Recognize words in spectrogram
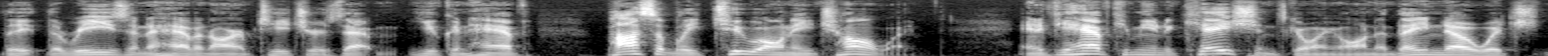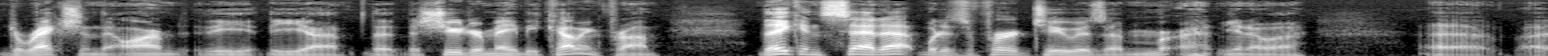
the, the reason to have an armed teacher is that you can have possibly two on each hallway. And if you have communications going on, and they know which direction the armed the the uh, the, the shooter may be coming from, they can set up what is referred to as a you know a uh, uh,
